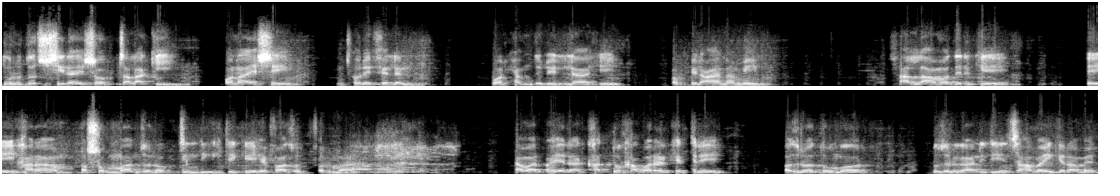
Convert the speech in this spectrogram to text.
দূরদর্শীরা এসব চালাকি অনায়াসে ধরে ফেলেন। আলহামদুলিল্লাহ আলামিন। আল্লাহ আমাদেরকে এই হারাম, অসম্মানজনক জিন্দিগি থেকে হেফাজত ফরমান আমার ভাইয়েরা, খাদ্য খাবারের ক্ষেত্রে হজরত উমর বুজুর্গানি দিন সাহাবাই কেরামের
